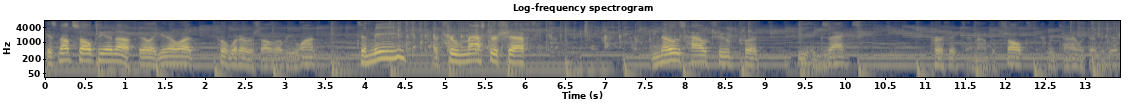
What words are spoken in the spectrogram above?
It's not salty enough. They're like, you know what? Put whatever salt level you want. To me, a true master chef knows how to put the exact perfect amount of salt every time with every dish.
